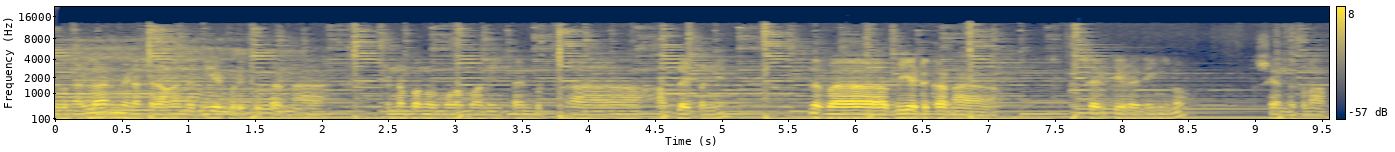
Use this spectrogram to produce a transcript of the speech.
இவங்க எல்லாருமே என்ன செய்கிறாங்க இந்த பிஎட் படிப்புக்கான விண்ணப்பங்கள் மூலமாக நீங்கள் பயன்படுத்தி அப்ளை பண்ணி இந்த பிஎட்டுக்கான சேர்க்கையில் நீங்களும் சேர்ந்துக்கலாம்.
